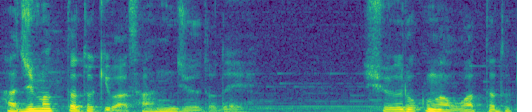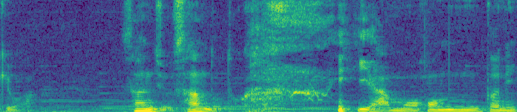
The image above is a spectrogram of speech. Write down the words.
始まった時は30度で収録が終わった時は33度とか。いやもう本当に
